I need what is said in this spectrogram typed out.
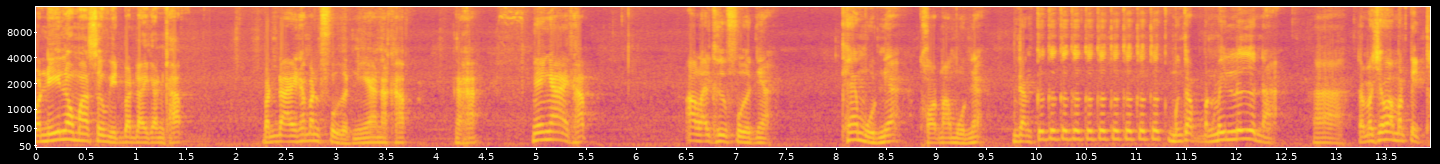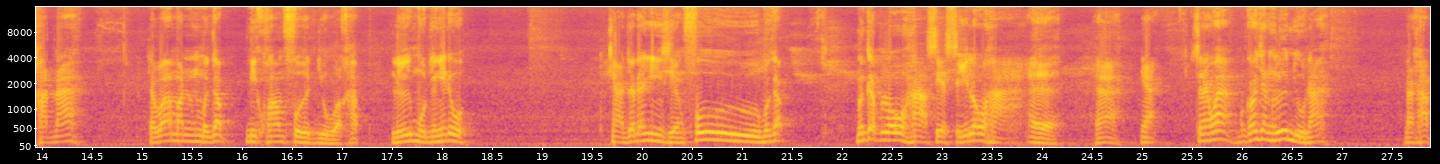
วันนี้เรามาเซอร์วิสบันไดกันครับ บันไดถ้ามันฝืดเนี้ยนะครับนะฮะง่ายๆครับ อะไรคือฝืดเนี่ย แค่หมุนเนี่ยถอดมาหมุนเนี่ยดังกึกกึกกึกกึกกึกกึกกึกกึกกึกกึกเหมือนกับมันไม่ลื่นอะ อ่า แต่ไม่ใช่ว่ามันติดขัดนะ แต่ว่ามันเหมือนกับมีความฝืดอยู่อะครับ หรือหมุนอย่างนี้ดูอาจจะได้ยินเสียงฟูเหมือนกับเหมือนกับโลหะเสียดสีโลหะ เอออ่าเนี่ยแสดงว่ามันก็ยังลื่นอยู่นะนะครับ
